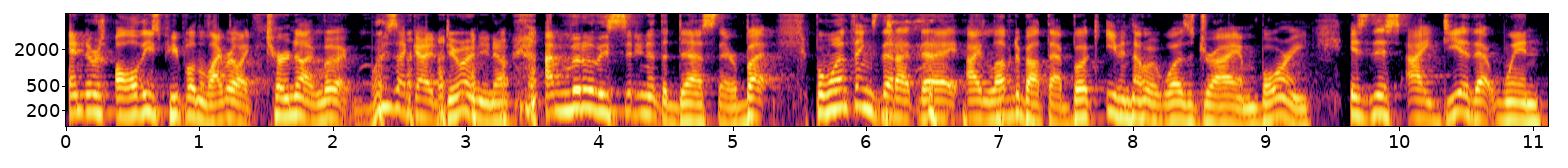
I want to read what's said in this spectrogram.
and there was all these people in the library like turned to like look like what is that guy doing? You know, I'm literally sitting at the desk there. But but one of the things that I that I, I loved about that book, even though it was dry and boring, is this idea that when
